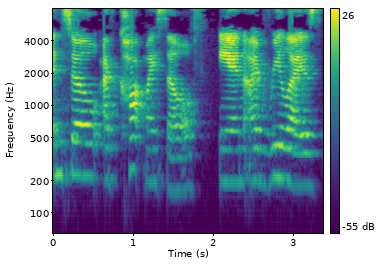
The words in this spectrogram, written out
And so I've caught myself and I've realized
